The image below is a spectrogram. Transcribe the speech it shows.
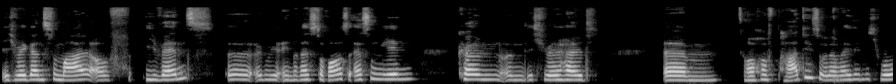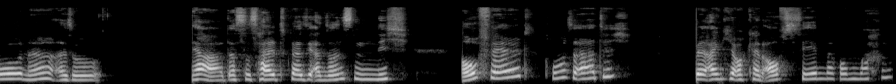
Ich will ganz normal auf Events, äh, irgendwie in Restaurants essen gehen können und ich will halt ähm, auch auf Partys oder weiß ich nicht wo, ne? Also ja, dass es halt quasi ansonsten nicht auffällt, großartig will eigentlich auch kein Aufsehen darum machen.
